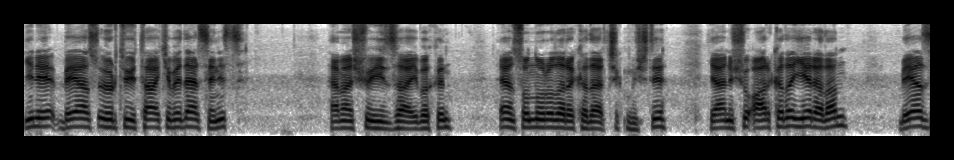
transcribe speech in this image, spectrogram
Yine beyaz örtüyü takip ederseniz hemen şu hizayı bakın. En son oralara kadar çıkmıştı. Yani şu arkada yer alan beyaz ev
